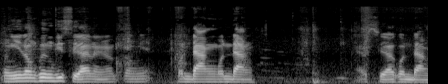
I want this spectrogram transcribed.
ตรงนี้ต้องพึ่งพี่เสือหน่อยนะครับตรงนี้คนดังคนดังเอาเสือคนดัง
